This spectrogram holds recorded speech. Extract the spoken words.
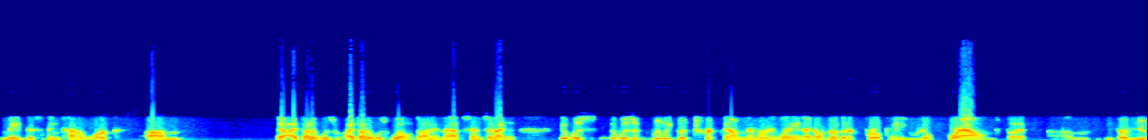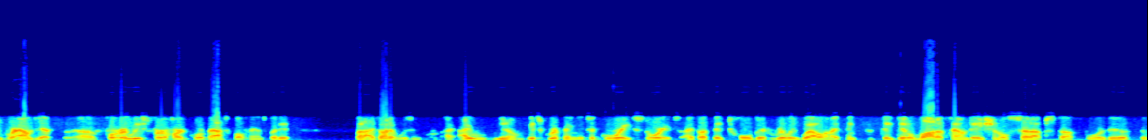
made this thing kind of work. Um, yeah, I thought it was I thought it was well done in that sense, and I it was it was a really good trip down memory lane. I don't know that it broke any real ground, but um, or new ground yet uh, for at least for hardcore basketball fans. But it, but I thought it was I, I you know it's gripping. It's a great story. It's, I thought they told it really well, and I think that they did a lot of foundational setup stuff for the the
